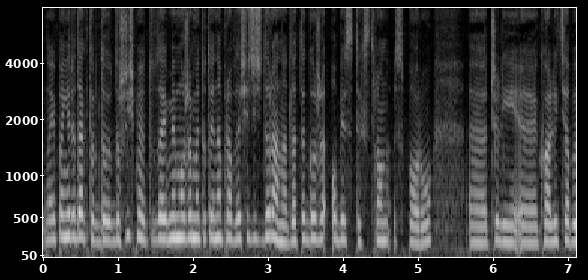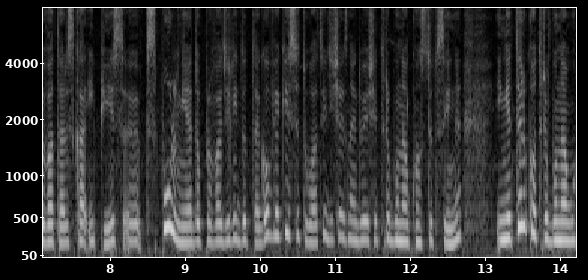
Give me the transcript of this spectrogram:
No i pani redaktor, do, doszliśmy tutaj, my możemy tutaj naprawdę siedzieć do rana, dlatego że obie z tych stron sporu, e, czyli e, Koalicja Obywatelska i PiS, e, wspólnie doprowadzili do tego, w jakiej sytuacji dzisiaj znajduje się Trybunał Konstytucyjny i nie tylko Trybunał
